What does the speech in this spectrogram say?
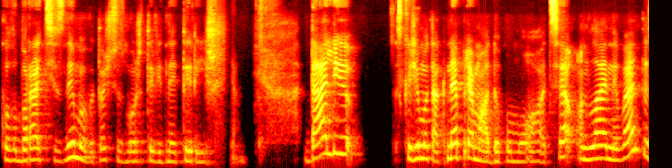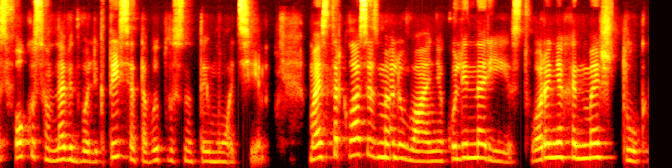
колаборації з ними ви точно зможете віднайти рішення. Далі, скажімо так, не пряма допомога. Це онлайн-івенти з фокусом на відволіктися та виплеснути емоції, майстер-класи з малювання, кулінарії, створення хендмейд штук,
